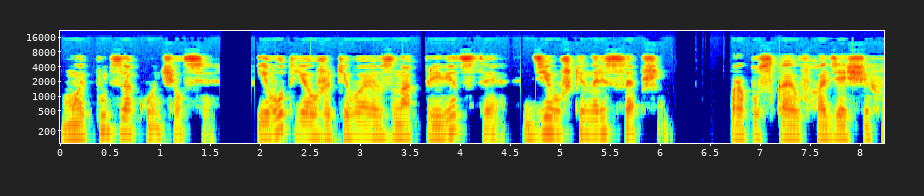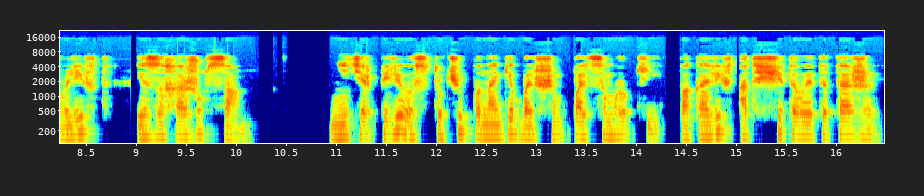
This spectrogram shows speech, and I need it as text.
мой путь закончился, и вот я уже киваю знак приветствия девушке на ресепшн, пропускаю входящих в лифт и захожу сам. Нетерпеливо стучу по ноге большим пальцем руки, пока лифт отсчитывает этажи.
